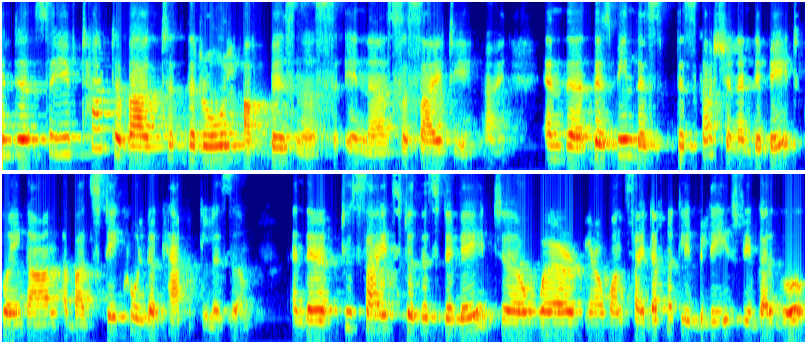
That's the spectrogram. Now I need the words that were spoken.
And uh, so you've talked about the role of business in uh, society, right? And the, there's been this discussion and debate going on about stakeholder capitalism. And there are two sides to this debate uh, where, you know, one side definitely believes we've got to go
